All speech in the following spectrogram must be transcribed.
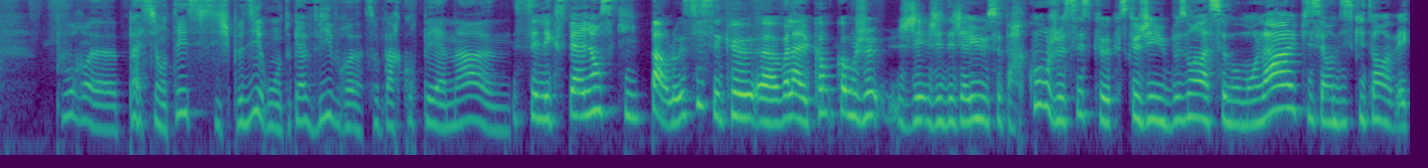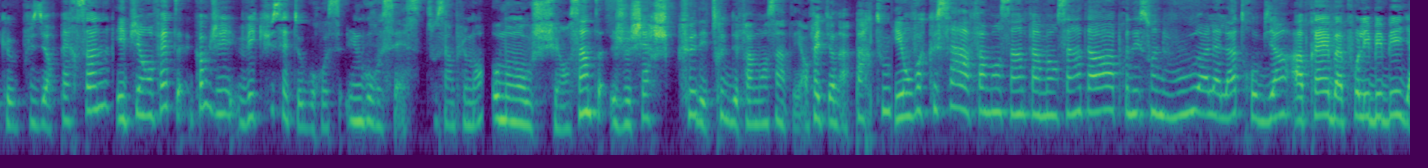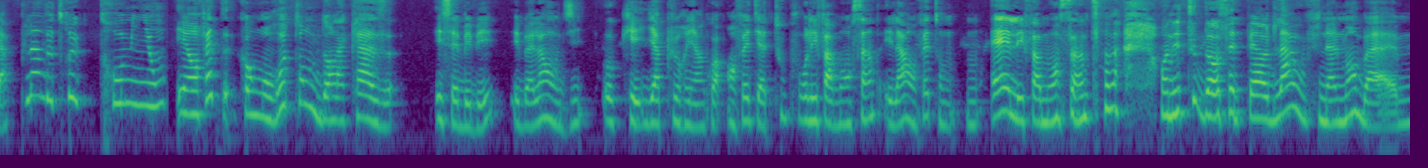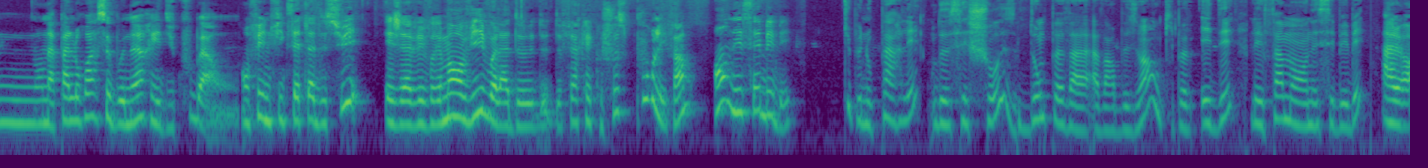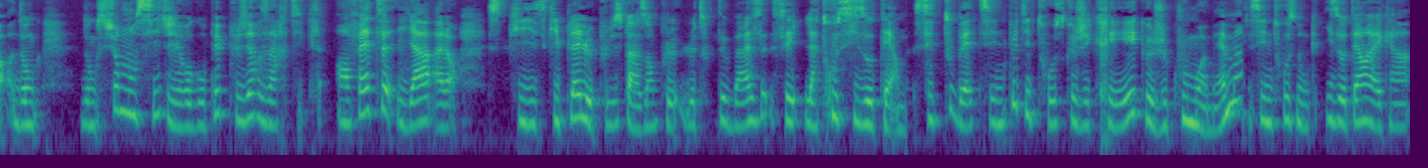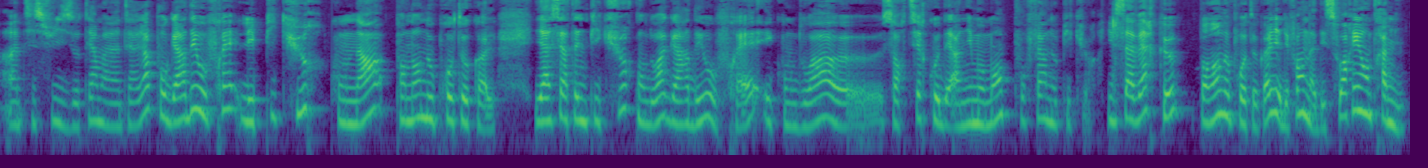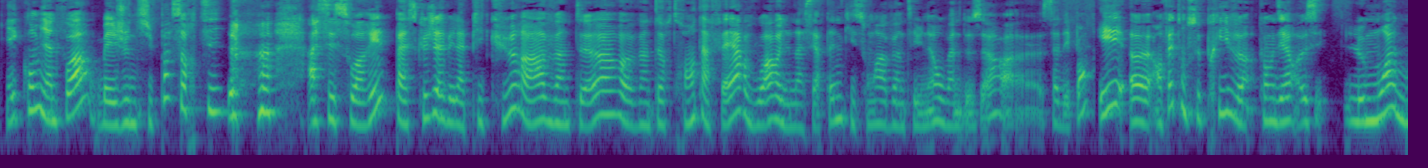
pour euh, patienter, si je peux dire, ou en tout cas vivre son parcours PMA. Euh. C'est l'expérience qui parle aussi, c'est que euh, voilà, comme, comme je j'ai déjà eu ce parcours, je sais ce que ce que j'ai eu besoin à ce moment-là, et puis c'est en discutant avec plusieurs personnes, et puis en fait, comme j'ai vécu cette grosse une grossesse, tout simplement, au moment où je suis enceinte, je cherche que des trucs de femme enceinte, et en fait il y en a partout, et on voit que ça, femme enceinte, femme enceinte, ah prenez soin de vous, ah là là, trop bien. Après, bah pour les bébés, il y a plein de trucs trop mignons, et en fait quand on retombe dans la case et c'est bébé, et ben là on dit ok, il y a plus rien quoi. En fait, il y a tout pour les femmes enceintes et là en fait on, est les femmes enceintes. on est toutes dans cette période là où finalement bah on n'a pas le droit à ce bonheur et du coup bah on, fait une fixette là-dessus et j'avais vraiment envie voilà de, de, faire quelque chose pour les femmes en essai bébé. Tu peux nous parler de ces choses dont peuvent avoir besoin ou qui peuvent aider les femmes en essai bébé? Alors donc donc sur mon site, j'ai regroupé plusieurs articles. En fait, il y a alors ce qui ce qui plaît le plus, par exemple, le, truc de base, c'est la trousse isotherme. C'est tout bête, c'est une petite trousse que j'ai créée, que je couds moi-même. C'est une trousse donc isotherme avec un, un tissu isotherme à l'intérieur pour garder au frais les piqûres qu'on a pendant nos protocoles. Il y a certaines piqûres qu'on doit garder au frais et qu'on doit euh, sortir qu'au dernier moment pour faire nos piqûres. Il s'avère que pendant nos protocoles, il y a des fois on a des soirées entre amis. Et combien de fois? Ben je ne suis pas sortie à ces soirées parce que j'avais la piqûre à 20h, 20h30 à faire, voire il y en a certaines qui sont à 21h ou 22h, euh, ça dépend. Et euh, en fait, on se prive, comment dire, le mois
